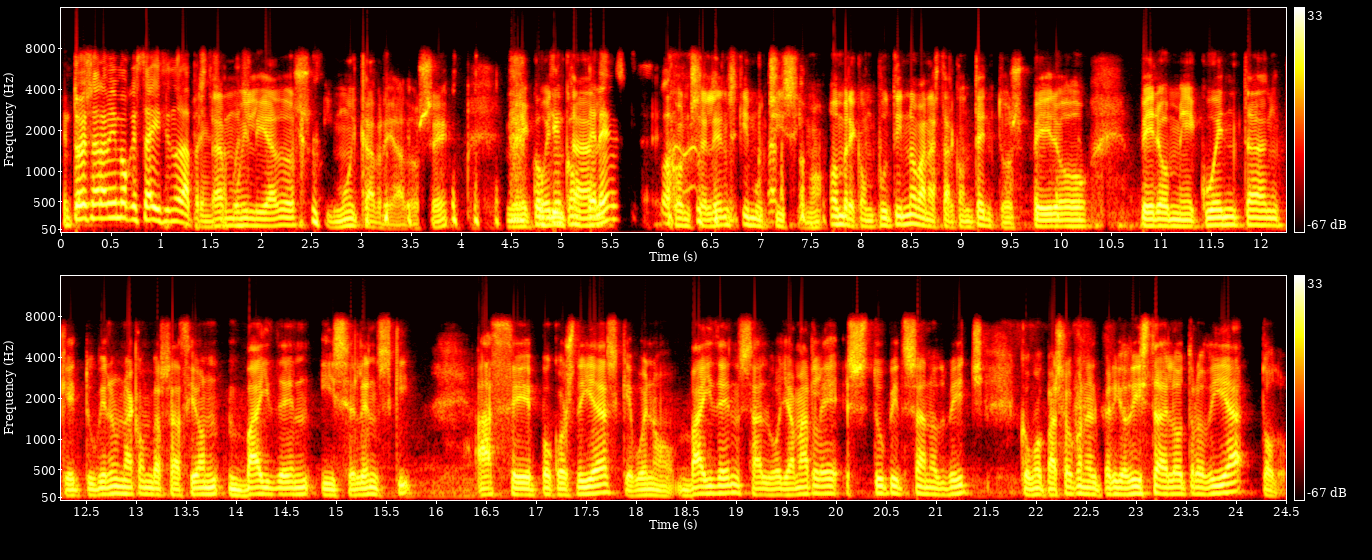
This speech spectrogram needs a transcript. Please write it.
Entonces, ahora mismo, ¿qué está diciendo la prensa? Están muy pues liados y muy cabreados, ¿eh? Me ¿Con quién? ¿Con Zelensky? Con Zelensky muchísimo. Hombre, con Putin no van a estar contentos, pero, pero me cuentan que tuvieron una conversación Biden y Zelensky hace pocos días que, bueno, Biden, salvo llamarle stupid son of bitch, como pasó con el periodista el otro día, todo.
